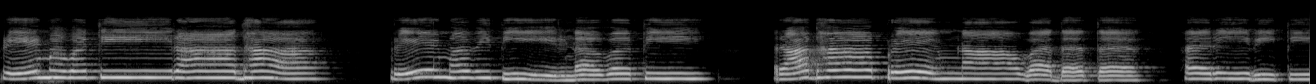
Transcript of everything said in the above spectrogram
प्रेमवती राधा प्रेमवितीर्णवती राधा प्रेम्णा वदत हरिरिति।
